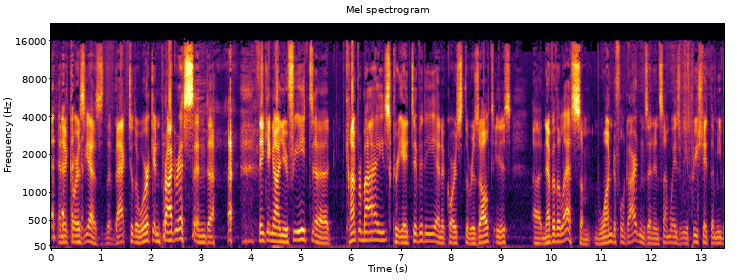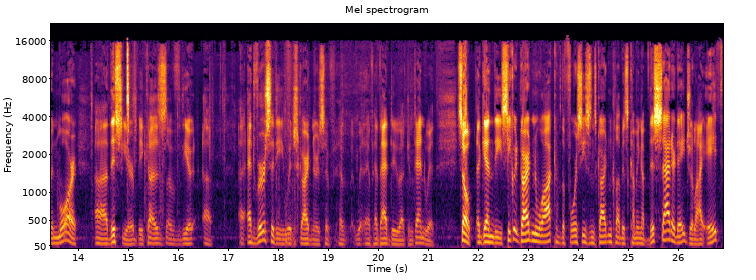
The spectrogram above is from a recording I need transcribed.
and of course, yes, the back to the work in progress and uh, thinking on your feet, uh, compromise, creativity, and of course, the result is. Uh, nevertheless, some wonderful gardens, and in some ways, we appreciate them even more uh, this year because of the uh, uh, adversity which gardeners have have, have, had to uh, contend with. So, again, the Secret Garden Walk of the Four Seasons Garden Club is coming up this Saturday, July 8th,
